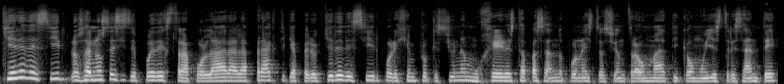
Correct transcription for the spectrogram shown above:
Quiere decir, o sea, no sé si se puede extrapolar a la práctica, pero quiere decir, por ejemplo, que si una mujer está pasando por una situación traumática o muy estresante,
